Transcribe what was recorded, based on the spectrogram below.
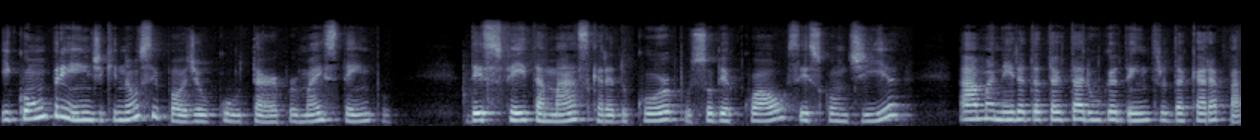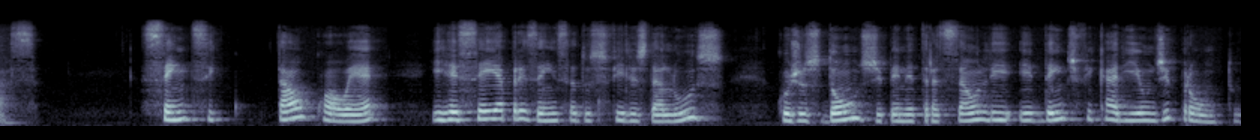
e compreende que não se pode ocultar por mais tempo, desfeita a máscara do corpo sob a qual se escondia à maneira da tartaruga dentro da carapaça. Sente-se tal qual é e receia a presença dos filhos da luz, cujos dons de penetração lhe identificariam de pronto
